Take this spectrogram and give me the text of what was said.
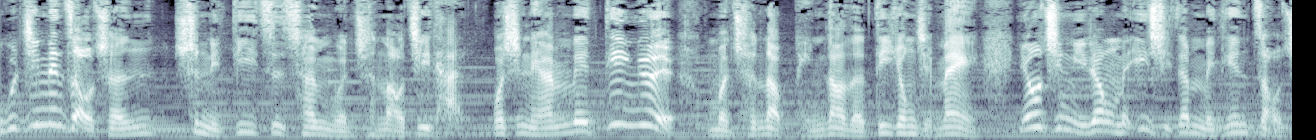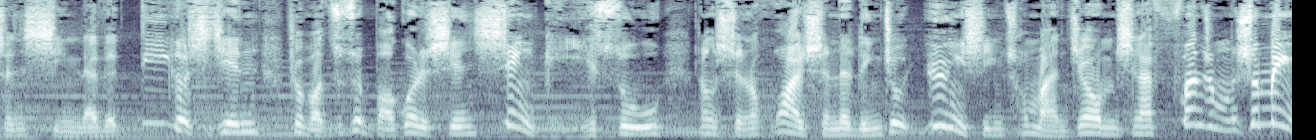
如果今天早晨是你第一次参与我们晨祷祭坛，或是你还没订阅我们晨祷频道的弟兄姐妹，邀请你，让我们一起在每天早晨醒来的第一个时间，就把这最宝贵的时间献给耶稣，让神的话语、神的灵就运行充满，叫我们先来分盛我们生命，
